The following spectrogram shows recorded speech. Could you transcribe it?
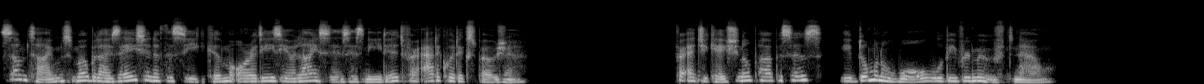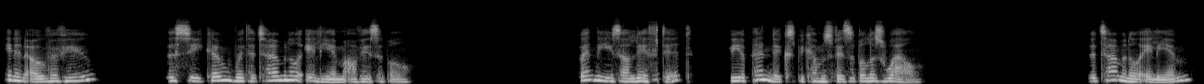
Sometimes mobilization of the cecum or adhesiolysis is needed for adequate exposure. For educational purposes, the abdominal wall will be removed now. In an overview, the cecum with the terminal ileum are visible. When these are lifted, the appendix becomes visible as well. The terminal ileum,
